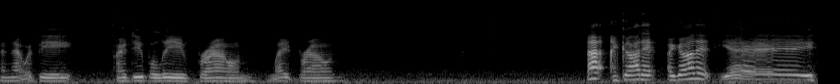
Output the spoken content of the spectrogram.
and that would be, I do believe, brown, light brown. Ah, I got it. I got it. Yay.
